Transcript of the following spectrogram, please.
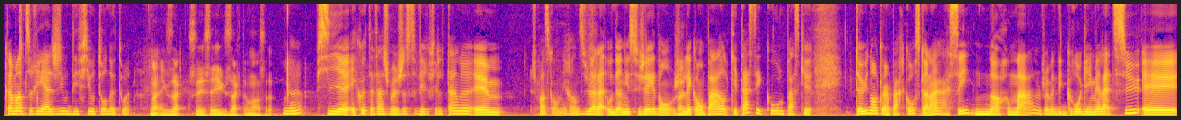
comment tu réagis aux défis autour de toi. Ouais, exact. C'est, exactement ça. Ouais. Puis, euh, écoute, attends, je vais juste vérifier le temps. Là. Euh, je pense qu'on est rendu à la- au dernier sujet dont je voulais qu'on parle, qui est assez cool parce que tu as eu donc un parcours scolaire assez normal. Je vais mettre des gros guillemets là-dessus. Euh,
